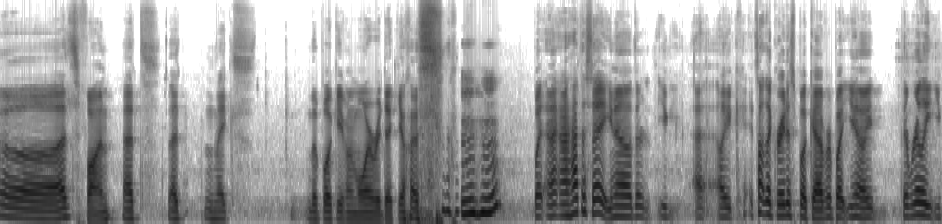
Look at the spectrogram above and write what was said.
Oh, that's fun. That's that makes the book even more ridiculous. mm-hmm. But I, I, have to say, you know, there you uh, like it's not the greatest book ever, but you know, there really you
